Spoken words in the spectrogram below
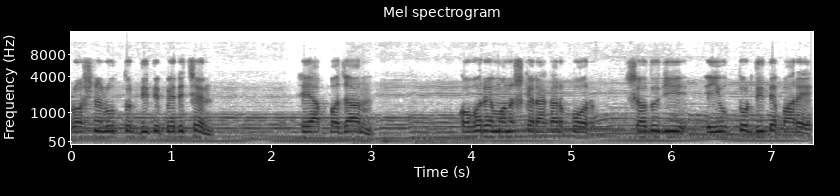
প্রশ্নের উত্তর দিতে পেরেছেন? হে আব্বা যান কবরে মানুষকে রাখার পর সে যদি এই উত্তর দিতে পারে,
